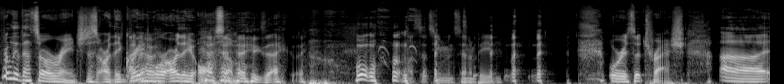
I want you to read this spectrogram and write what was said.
really that's our range. Just are they great or are they awesome? exactly. Unless it's Human Centipede. Or is it trash? Uh,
